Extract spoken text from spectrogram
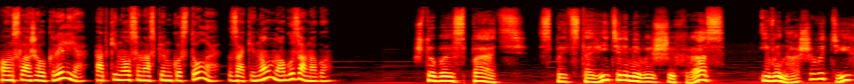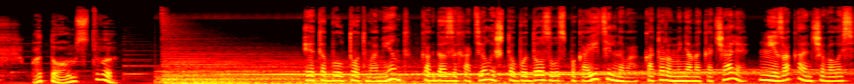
Он сложил крылья, откинулся на спинку стула, закинул ногу за ногу. «Чтобы спать с представителями высших рас и вынашивать их потомство». Это был тот момент, когда захотелось, чтобы доза успокоительного, которым меня накачали, не заканчивалась.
